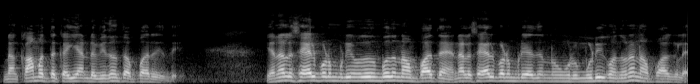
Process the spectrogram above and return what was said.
நான் காமத்தை கையாண்ட விதம் தப்பாக இருக்குது. என்னால் செயல்பட முடியும் போது நான் பார்த்தேன். என்னால் செயல்பட முடியாதுன்னு ஒரு முடிவுக்கு வந்தோன்னா நான் பார்க்கல.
